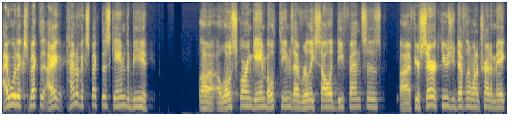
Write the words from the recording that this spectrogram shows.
I would expect that. I kind of expect this game to be uh, a low scoring game. Both teams have really solid defenses. Uh, if you're Syracuse, you definitely want to try to make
